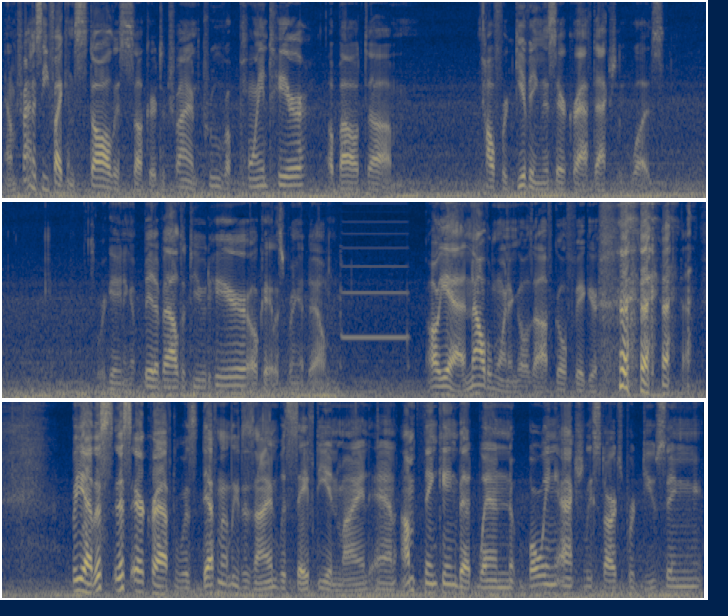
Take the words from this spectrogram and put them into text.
And I'm trying to see if I can stall this sucker to try and prove a point here about um, how forgiving this aircraft actually was. So we're gaining a bit of altitude here. Okay, let's bring it down. Oh yeah, now the warning goes off. Go figure. But yeah, this, this aircraft was definitely designed with safety in mind, and I'm thinking that when Boeing actually starts producing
